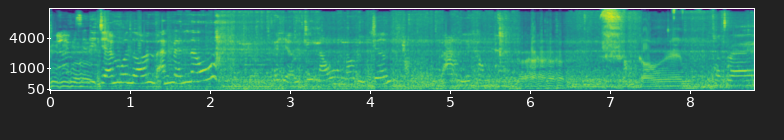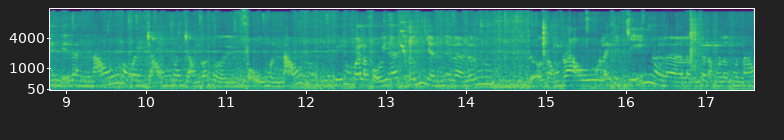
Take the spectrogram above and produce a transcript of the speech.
em sẽ đi chợ mua đồ anh phải nấu. Bây giờ chưa nấu nấu được chứ. Ăn vậy không còn em? Thật ra em nghĩ là nấu không quan trọng quan trọng có người phụ mình nấu. Thôi không phải là phụ gì hết đứng nhìn hay là đứng rửa cọng rau lấy cái chén hay là làm cái động lực mình nấu.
